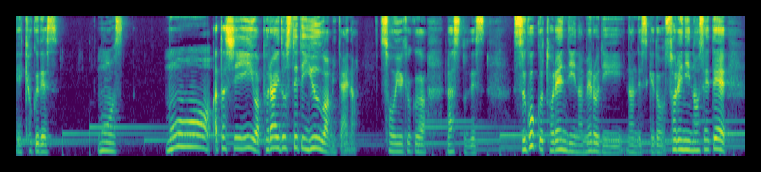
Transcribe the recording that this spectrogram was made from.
え曲です。もうもう私いいわプライド捨てて言うわみたいなそういう曲がラストです。すごくトレンディーなメロディーなんですけどそれに乗せて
